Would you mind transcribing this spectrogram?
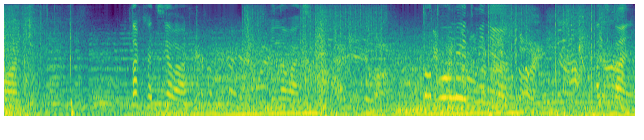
Ой. Так хотела миновать. Тут валит меня. Отстань.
